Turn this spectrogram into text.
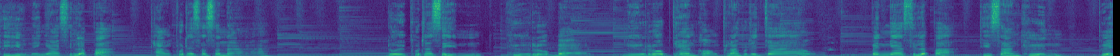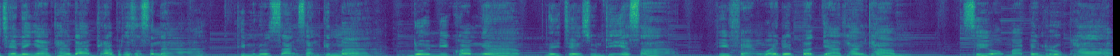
ที่อยู่ในงานศิลปะทางพุทธศาสนา โดยพุทธศิลป์คือรูปแบบหรือรูปแทนของพระพุทธเจ้า เป็นงานศิลปะ ที่สร้างขึ้น เพื่อใช้ในงานทางด้านพระพุทธศาสนา ที่มนุษย์สร้างสรรค์ขึ้นมา โดยมีความงามในเชิงสุนทรียศาสตร์ ที่แฝงไว้ด้วยปรัชญาทางธรรม สื่อออกมาเป็นรูปภาพ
